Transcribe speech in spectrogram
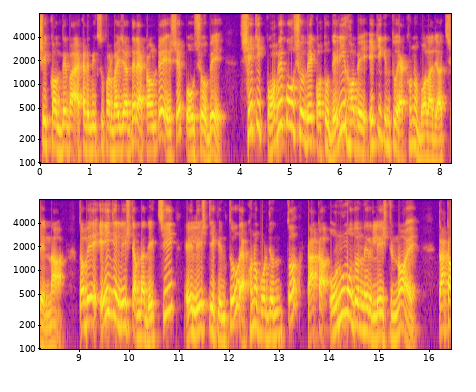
শিক্ষকদের বা একাডেমিক সুপারভাইজারদের অ্যাকাউন্টে এসে পৌঁছবে। সেটি কবে পৌঁছবে, কত দেরি হবে, এটি কিন্তু এখনও বলা যাচ্ছে না। তবে এই যে লিস্ট আমরা দেখছি, এই লিস্টটি কিন্তু এখনও পর্যন্ত টাকা অনুমোদনের লিস্ট নয়। টাকা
